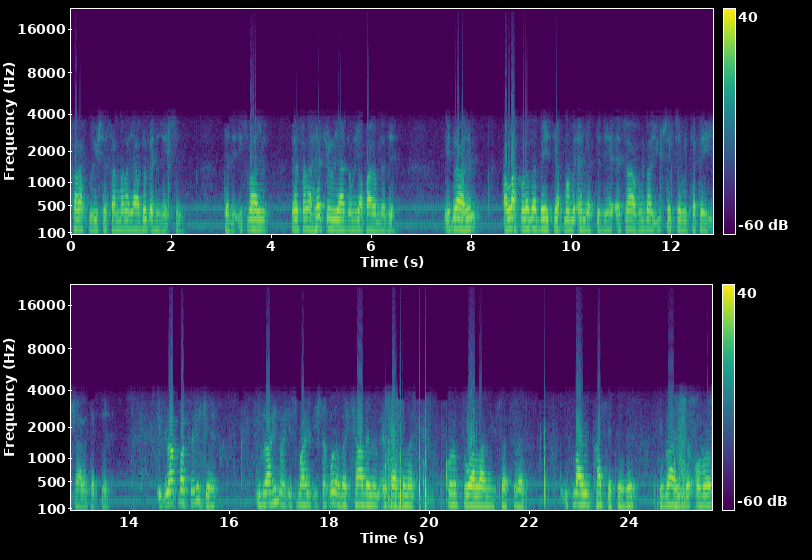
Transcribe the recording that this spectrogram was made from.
Fakat bu işte sen bana yardım edeceksin dedi. İsmail, ben sana her türlü yardımı yaparım dedi. İbrahim, Allah burada beyt yapmamı emretti diye etrafında yüksekçe bir tepeyi işaret etti. İbn Abbas dedi ki İbrahim ve İsmail işte orada Kabe'nin esasını kurup duvarlarını yükselttiler. İsmail taş getirdi. İbrahim de onu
